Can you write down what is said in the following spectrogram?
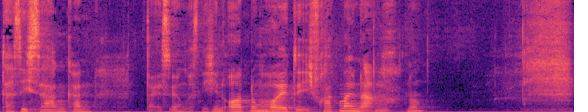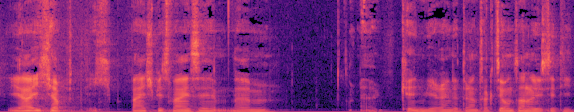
dass ich sagen kann, da ist irgendwas nicht in Ordnung mhm. heute. Ich frage mal nach. Ne? Ja, ich habe ich beispielsweise ähm, äh, kennen wir in der Transaktionsanalyse die,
